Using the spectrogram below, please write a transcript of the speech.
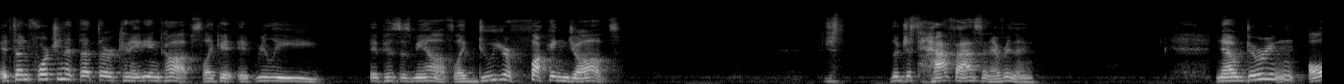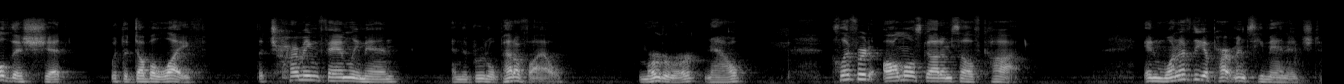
It's unfortunate that they're Canadian cops. Like it, it really it pisses me off. Like do your fucking jobs. Just they're just half assing everything. Now during all this shit with the double life, the charming family man and the brutal pedophile, murderer now, Clifford almost got himself caught. In one of the apartments he managed,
